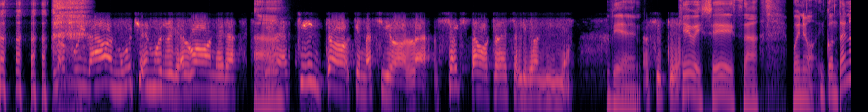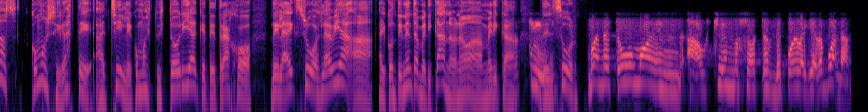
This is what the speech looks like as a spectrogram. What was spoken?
Lo cuidaban mucho, es muy regalón, era, ah. era el quinto que nació, la sexta otra vez salió niña. Bien. Así que. Qué belleza. Bueno, contanos cómo llegaste a Chile, cómo es tu historia que te trajo de la ex Yugoslavia al continente americano, ¿no? A América del Sur. Bueno, estuvimos en Austria nosotros después de la guerra. Bueno,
